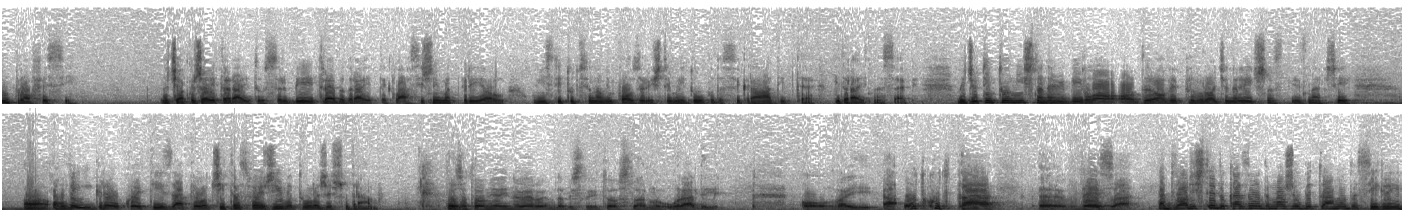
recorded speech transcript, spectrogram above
uh, u profesiji. Znači, ako želite raditi u Srbiji, treba da radite klasični materijal u institucionalnim pozorištima i dugo da se gradite i da radite na sebi. Međutim, tu ništa ne bi bilo od ove prvorođene ličnosti, znači, ove igre u koje ti zapravo čitav svoj život ulažeš u dramu. Da, zato vam ja i ne verujem da biste i to stvarno uradili. Ovaj, a otkud ta e, veza Pa dvorište je dokazalo da može u betonu da se igra i,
